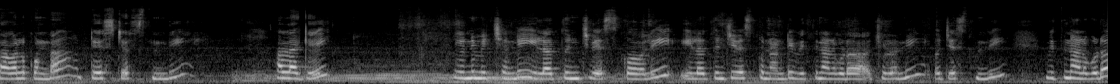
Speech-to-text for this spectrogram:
తగలకుండా టేస్ట్ వస్తుంది అలాగే ఎండుమిర్చి అండి ఇలా తుంచి వేసుకోవాలి. ఇలా తుంచి వేసుకున్నంటే విత్తనాలు కూడా చూడండి వచ్చేస్తుంది. విత్తనాలు కూడా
